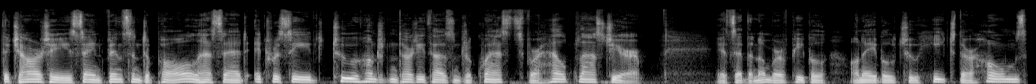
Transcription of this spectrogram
The charity St Vincent de Paul has said it received 230,000 requests for help last year. It said the number of people unable to heat their homes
